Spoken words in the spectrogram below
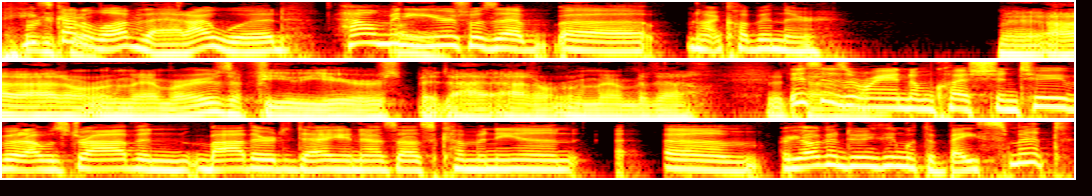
He's pretty got to cool. love that. I would. How many years was that uh, nightclub in there? Man, I, I don't remember. It was a few years, but I, I don't remember the. the This is a random question too, but I was driving by there today, and as I was coming in, um, are y'all going to do anything with the basement?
